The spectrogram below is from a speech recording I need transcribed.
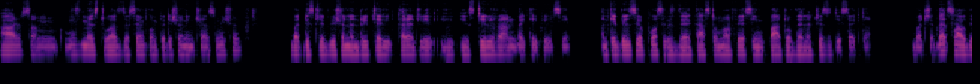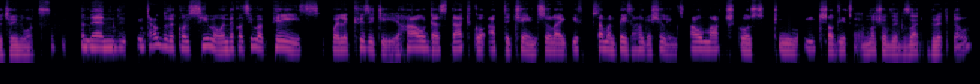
are some movements towards the same competition in transmission, but distribution and retail currently is still run by KPLC. And KPLC, of course, is the customer facing part of the electricity sector. But that's how the chain works. And then, in terms of the consumer, when the consumer pays for electricity, how does that go up the chain? So, like, if someone pays 100 shillings, how much goes to each of these? I'm not sure of the exact breakdown,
